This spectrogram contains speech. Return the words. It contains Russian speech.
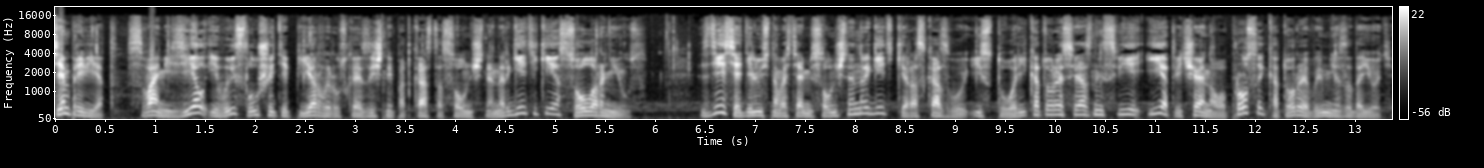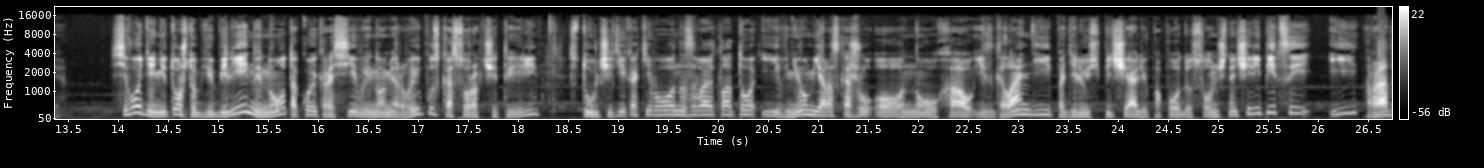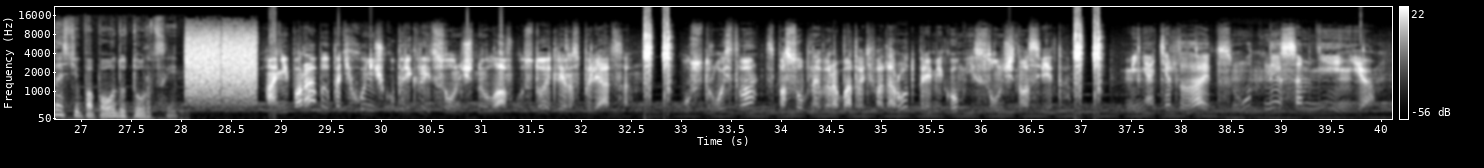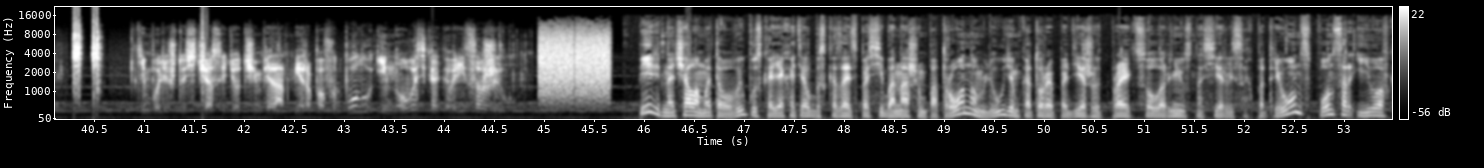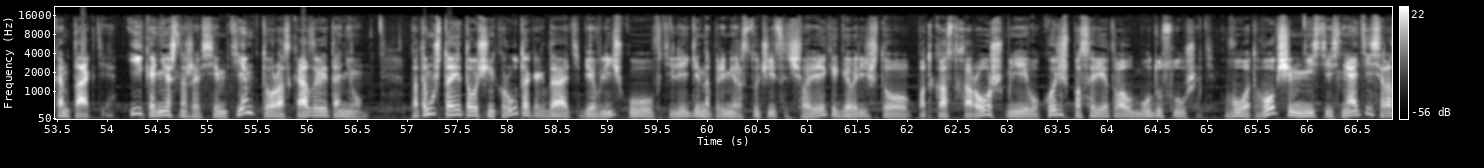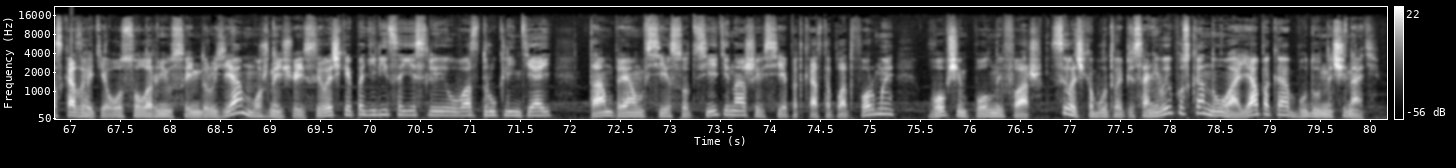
Всем привет! С вами Зел, и вы слушаете первый русскоязычный подкаст о солнечной энергетике Solar News. Здесь я делюсь новостями солнечной энергетики, рассказываю истории, которые связаны с ВИЭ, и отвечаю на вопросы, которые вы мне задаете. Сегодня не то чтобы юбилейный, но такой красивый номер выпуска 44, стульчики, как его называют лото, и в нем я расскажу о ноу-хау из Голландии, поделюсь печалью по поводу солнечной черепицы и радостью по поводу Турции. А не пора бы потихонечку прикрыть солнечную лавку? Стоит ли распыляться? Устройство, способное вырабатывать водород прямиком из солнечного света. Меня терзают смутные сомнения. Тем более, что сейчас идет чемпионат мира по футболу и новость, как говорится, в жилу. Перед началом этого выпуска я хотел бы сказать спасибо нашим патронам, людям, которые поддерживают проект Solar News на сервисах Patreon, спонсор и во ВКонтакте. И, конечно же, всем тем, кто рассказывает о нем. Потому что это очень круто, когда тебе в личку, в телеге, например, стучится человек и говорит, что подкаст хорош, мне его кореш посоветовал, буду слушать. Вот, в общем, не стесняйтесь, рассказывайте о Solar News своим друзьям, можно еще и ссылочкой поделиться, если у вас друг лентяй. Там прям все соцсети наши, все подкаста-платформы, в общем, полный фарш. Ссылочка будет в описании выпуска, ну а я пока буду начинать.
